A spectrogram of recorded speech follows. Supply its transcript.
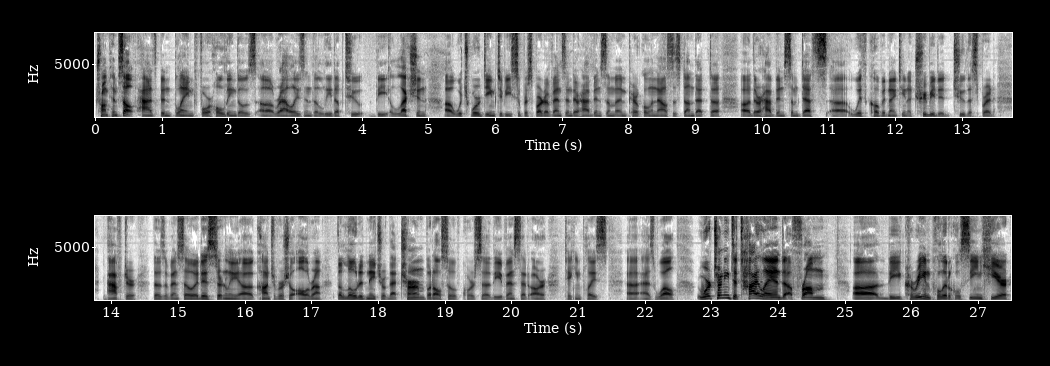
Trump himself has been blamed for holding those uh, rallies in the lead up to the election, uh, which were deemed to be super spreader events. And there have been some empirical analysis done that uh, uh there have been some deaths uh, with COVID 19 attributed to the spread after those events. So it is certainly uh, controversial all around the loaded nature of that term, but also, of course, the events that are taking place as well. We're turning to Thailand from uh, the Korean political scene here.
